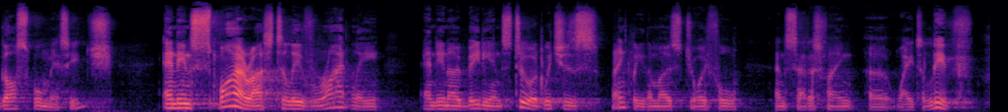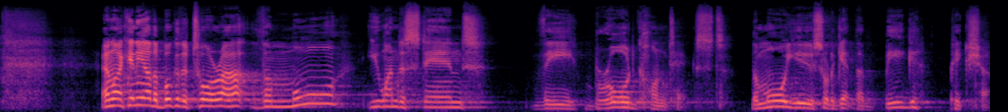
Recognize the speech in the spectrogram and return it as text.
gospel message and inspire us to live rightly and in obedience to it, which is, frankly, the most joyful and satisfying uh, way to live. And like any other book of the Torah, the more you understand the broad context, the more you sort of get the big picture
